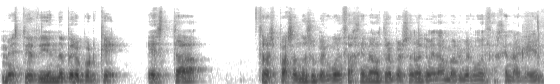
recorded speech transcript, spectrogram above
me estoy riendo, pero porque está traspasando su vergüenza ajena a otra persona que me da más vergüenza ajena que él.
